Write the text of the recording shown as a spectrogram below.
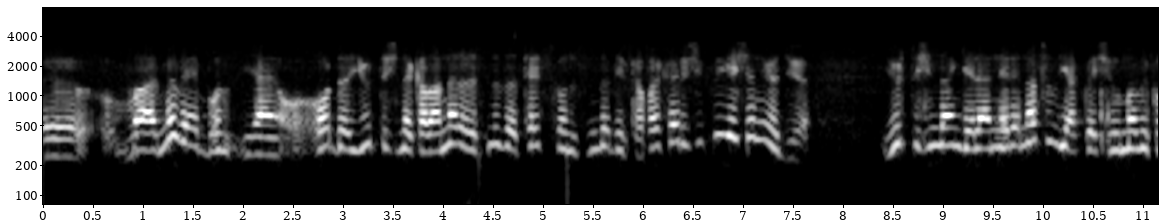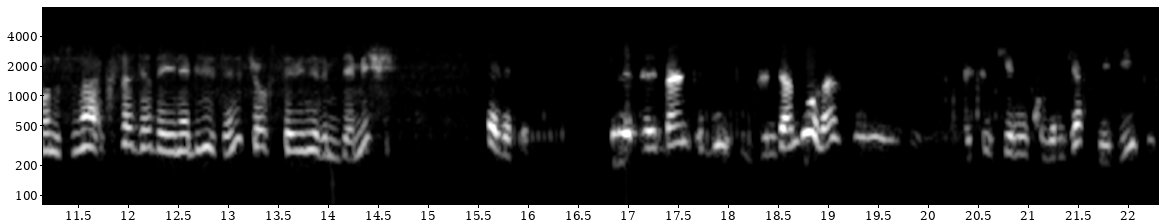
e, var mı ve bu, yani orada yurt dışında kalanlar arasında da test konusunda bir kafa karışıklığı yaşanıyor diyor. Yurt dışından gelenlere nasıl yaklaşılmalı konusuna kısaca değinebilirseniz çok sevinirim demiş. Evet. Şimdi e, ben bu gündemde olan e, ve Türkiye'nin kullanacak dediği üç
